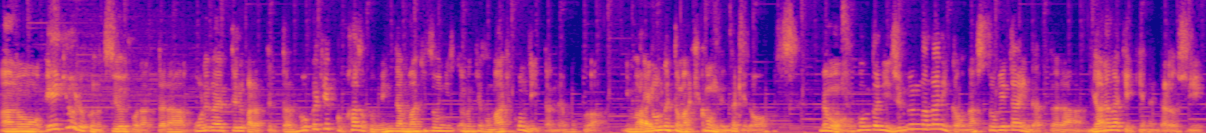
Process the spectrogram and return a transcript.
あの、影響力の強い子だったら、俺がやってるからって言ったら、僕は結構家族みんな巻き添えに、あの結構巻き込んでいったんだよ、僕は。今、はいいろんな人巻き込んでんだけど、でも本当に自分が何かを成し遂げたいんだったら、やらなきゃいけないだろうし、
